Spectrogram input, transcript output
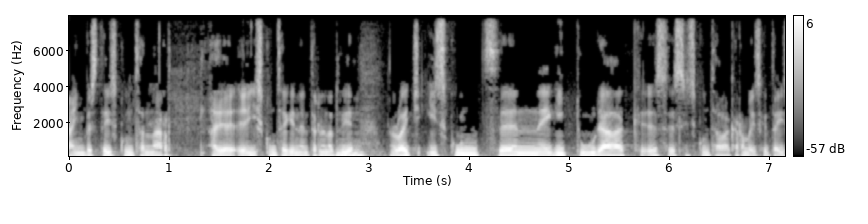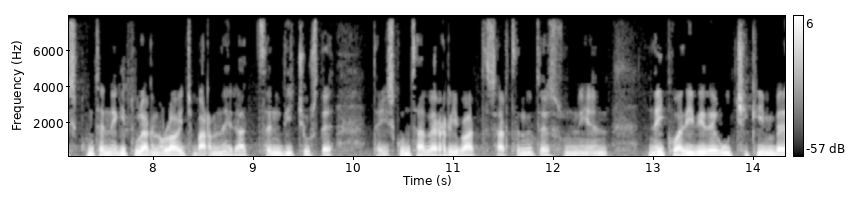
hainbeste hizkuntzan art, e, hizkuntzekin entrenatu die, nolabait hizkuntzen egiturak, ez, ez hizkuntza bakarra baizik, eta hizkuntzen egiturak nolabait barneratzen dituzte, eta hizkuntza berri bat sartzen dute zunien, nahiko adibide gutxikin be,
